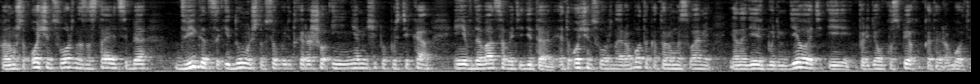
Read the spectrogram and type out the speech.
Потому что очень сложно заставить себя двигаться и думать, что все будет хорошо, и не нервничать по пустякам, и не вдаваться в эти детали. Это очень сложная работа, которую мы с вами, я надеюсь, будем делать и придем к успеху к этой работе.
